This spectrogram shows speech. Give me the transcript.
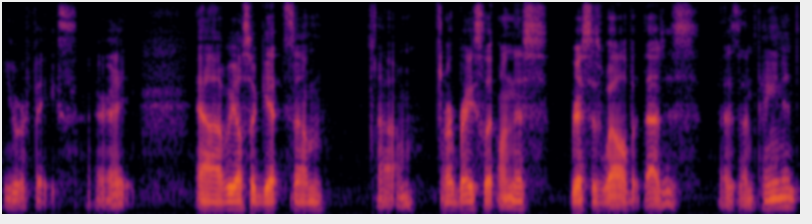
your face. All right. Uh, we also get some, um, or a bracelet on this wrist as well, but that is that is unpainted.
